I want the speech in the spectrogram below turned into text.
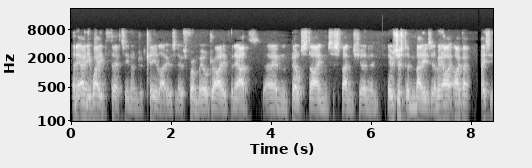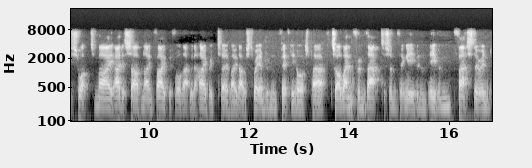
And it only weighed 1,300 kilos, and it was front wheel drive, and it had um, Bilstein suspension, and it was just amazing. I mean, I, I basically swapped my. I had a Saab 9.5 before that with a hybrid turbo. That was 350 horsepower. So I went from that to something even even faster, and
